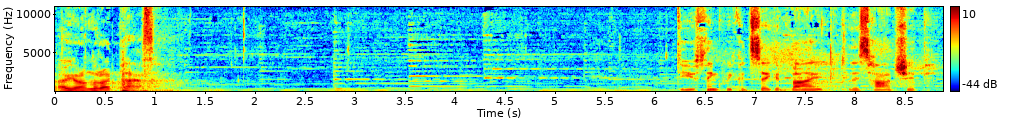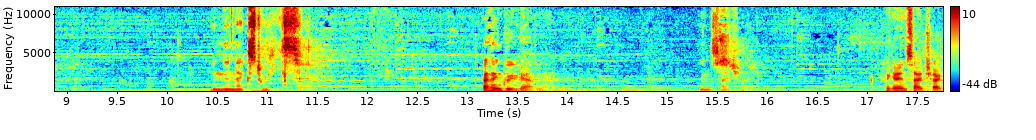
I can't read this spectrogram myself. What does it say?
Oh, you're on the right path. Do you think we could say goodbye to this hardship in the next weeks? I think we can. Inside check. An insight check.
